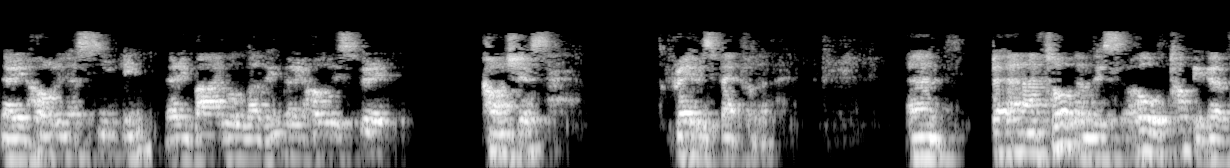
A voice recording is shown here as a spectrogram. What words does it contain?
very holiness seeking, very Bible loving, very Holy Spirit conscious. Great respect for them. Um, but and I've taught them this whole topic of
